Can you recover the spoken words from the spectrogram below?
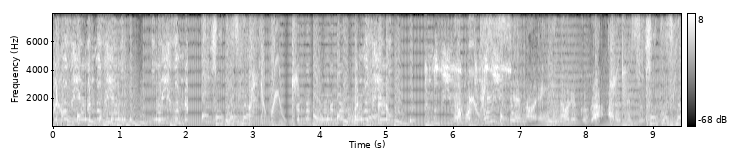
りませんよ。ありませんよ。ありませんよ。もういいぞ。方向づけがありませんよいやもう天性の演技能力があるんです。方向づけが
